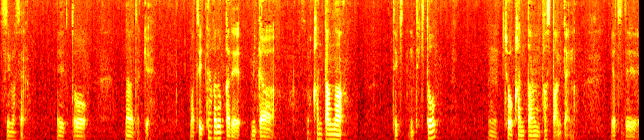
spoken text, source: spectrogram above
すいません。えっ、ー、と、なんだったっけ、まあ、ツイッターかどっかで見た、簡単な、適、適当？うん、超簡単パスタみたいなやつで、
